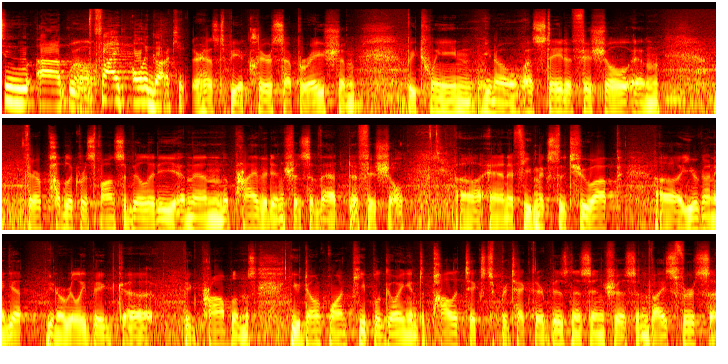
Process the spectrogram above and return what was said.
to uh, well, fight oligarchy. There has to be a clear separation between, you know, a state official and their public responsibility and then the private interests of that official. Uh, and if you mix the two up, uh, you're going to get you know really big uh, big problems. You don't want people going into politics to protect their business interests and vice versa.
